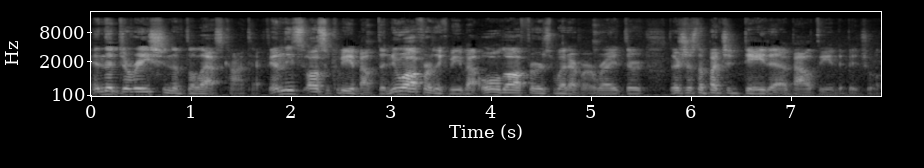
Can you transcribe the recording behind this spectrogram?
and the duration of the last contact. And these also could be about the new offer, they could be about old offers, whatever, right? There, there's just a bunch of data about the individual.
